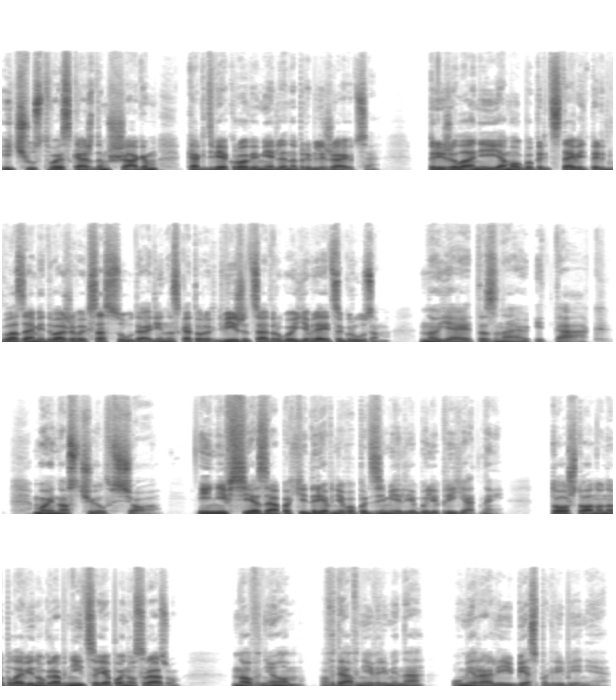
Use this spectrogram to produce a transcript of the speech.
и чувствуя с каждым шагом, как две крови медленно приближаются. При желании я мог бы представить перед глазами два живых сосуда, один из которых движется, а другой является грузом. Но я это знаю и так. Мой нос чуял все. И не все запахи древнего подземелья были приятны. То, что оно наполовину гробница, я понял сразу. Но в нем, в давние времена, умирали и без погребения.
